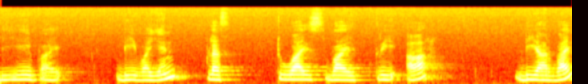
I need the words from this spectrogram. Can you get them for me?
dA by dy n plus 2 y by 3 r dr by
